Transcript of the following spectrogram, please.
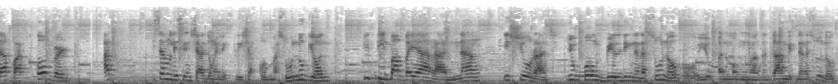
dapat covered at isang lisensyadong electrician. Kung masunog yon, hindi babayaran ng insurance yung buong building na nasunog o yung anumang mga gagamit na nasunog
